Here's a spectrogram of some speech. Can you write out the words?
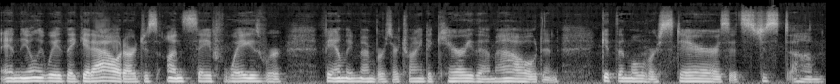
and the only way they get out are just unsafe ways where family members are trying to carry them out and get them over stairs it's just um,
